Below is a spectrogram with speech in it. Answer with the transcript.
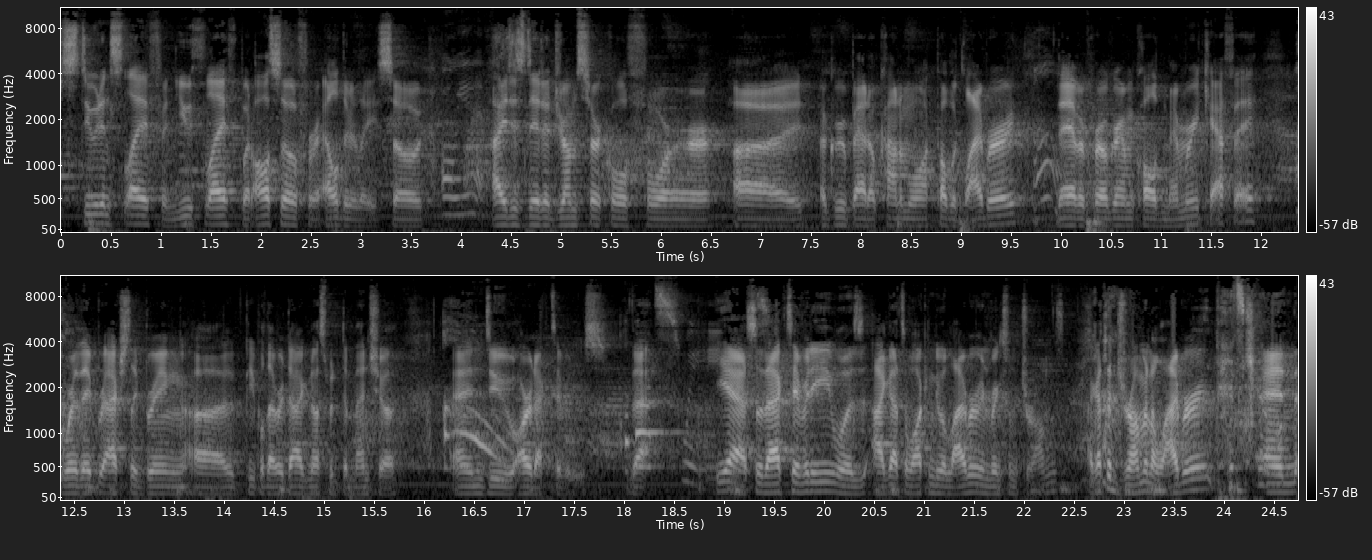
students' life and youth life, but also for elderly. So Oh yes. I just did a drum circle for uh, a group at Oconomowoc Public Library. They have a program called Memory Cafe, where they actually bring uh, people that were diagnosed with dementia and do art activities. oh, that's sweet. Yeah, so the activity was I got to walk into a library and bring some drums. I got the drum in a library. That's cool. And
